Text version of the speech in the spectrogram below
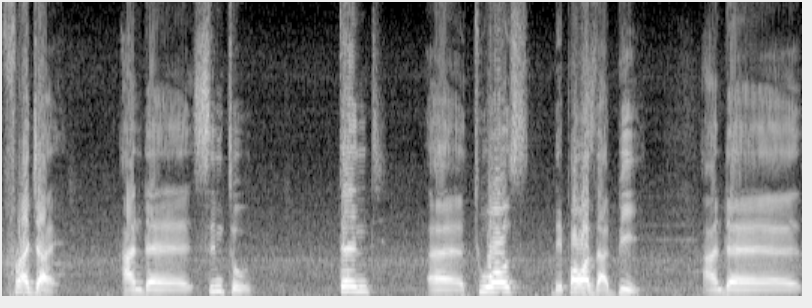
fragile, and uh, seem to tend uh, towards the powers that be. And uh,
